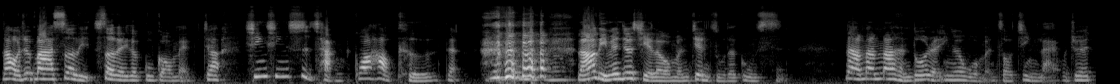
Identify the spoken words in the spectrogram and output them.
那我就帮他设立设了一个 Google Map，叫新兴市场挂号壳的，然后里面就写了我们建筑的故事。那慢慢很多人因为我们走进来，我就会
